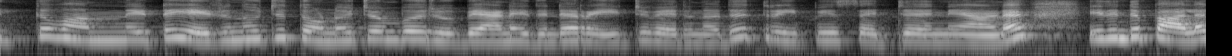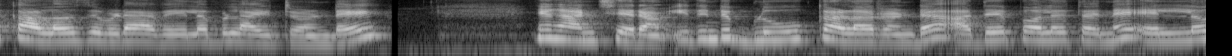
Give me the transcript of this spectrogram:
ഇത് വന്നിട്ട് എഴുന്നൂറ്റി തൊണ്ണൂറ്റൊമ്പത് രൂപയാണ് ഇതിന്റെ റേറ്റ് വരുന്നത്. ത്രീ പീസ് സെറ്റ് തന്നെയാണ്. ഇതിന്റെ പല കളേഴ്സ് ഇവിടെ അവൈലബിൾ ആയിട്ടുണ്ട്. ഞാൻ കാണിച്ചു തരാം. ഇതിന്റെ ബ്ലൂ കളറുണ്ട് അതേപോലെ തന്നെ യെല്ലോ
